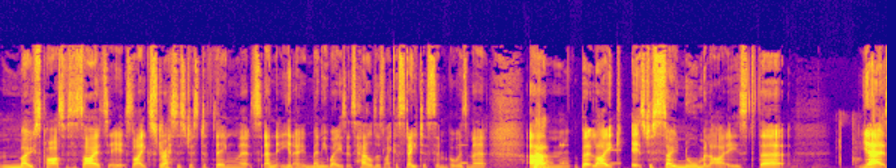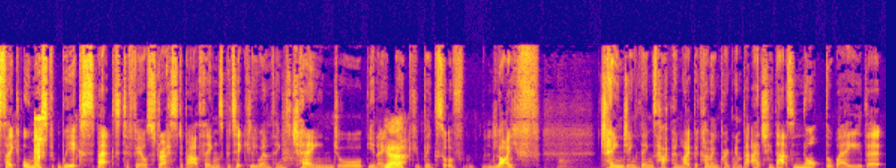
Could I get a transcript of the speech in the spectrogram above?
most parts of society it's like stress yeah. is just a thing that's and you know in many ways it's held as like a status symbol isn't it um yeah. but like it's just so normalized that yeah it's like almost we expect to feel stressed about things particularly when things change or you know yeah. big, big sort of life changing things happen like becoming pregnant but actually that's not the way that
